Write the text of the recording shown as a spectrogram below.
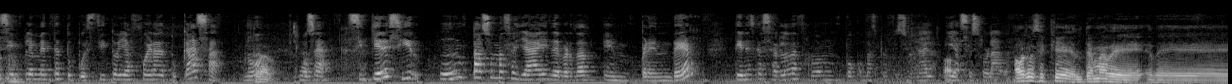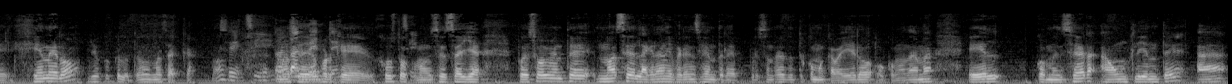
simplemente tu puestito allá fuera de tu casa, ¿no? Claro. O sea, si quieres ir un paso más allá y de verdad emprender, tienes que hacerlo de forma un poco más profesional y asesorada. Ahora sí que el tema de, de género, yo creo que lo tenemos más acá, ¿no? Sí, sí, No sé, totalmente. porque justo Sí. como dices ella, pues obviamente no hace la gran diferencia entre presentarte tú como caballero o como dama, el convencer a un cliente a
